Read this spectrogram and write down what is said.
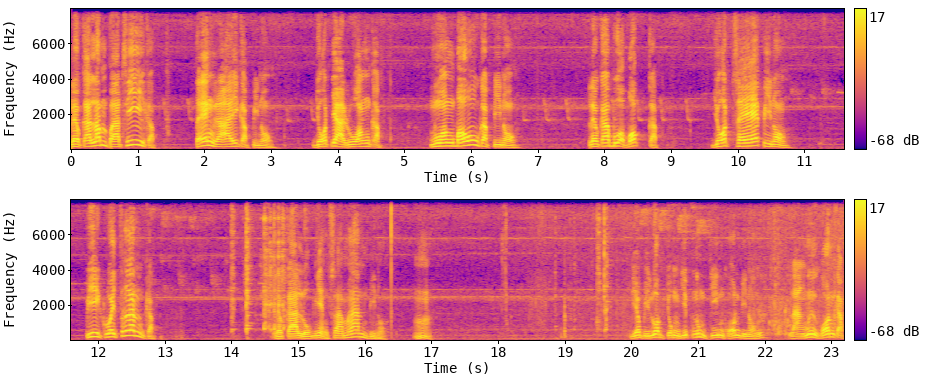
แล้วก็ล่ำปาซี่กับ แตงไรกับพี่น้องยอดยาหลวงกับม่วงเบากับพี่น้องแล้วก็บัวบกกับยอดแสพี่น้องปีกลวยเตือนกับ แล้วการหลงอย่างสามานพี่น้องอืมเดี๋ยวพี่ล่วงจงยิบนุ่มจีนก่อนพี่น้องล้างมือก่อนกับ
